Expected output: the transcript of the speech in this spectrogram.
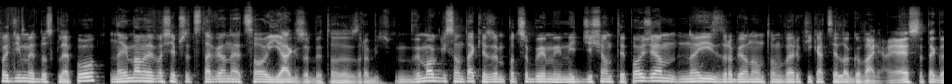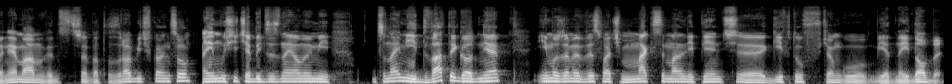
Wchodzimy do sklepu, no i mamy właśnie przedstawione co i jak, żeby to zrobić. Wymogi są takie, że potrzebujemy mieć dziesiąty poziom, no i zrobioną tą weryfikację logowania. Ja jeszcze tego nie mam, więc trzeba to zrobić w końcu. No i musicie być ze znajomymi co najmniej dwa tygodnie i możemy wysłać maksymalnie 5 giftów w ciągu jednej doby.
